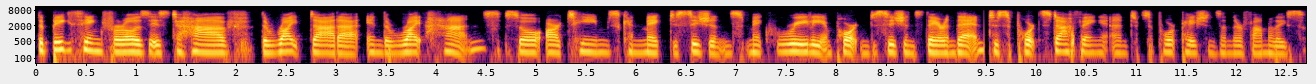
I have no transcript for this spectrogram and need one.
the big thing for us is to have the right data in the right hands so our teams can make decisions, make really important decisions there and then to support staffing and to support patients and their families.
